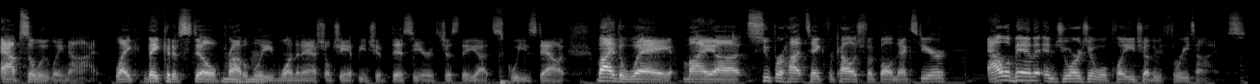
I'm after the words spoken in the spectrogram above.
Absolutely not. Like, they could have still probably won the national championship this year. It's just they got squeezed out. By the way, my uh, super hot take for college football next year Alabama and Georgia will play each other three times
